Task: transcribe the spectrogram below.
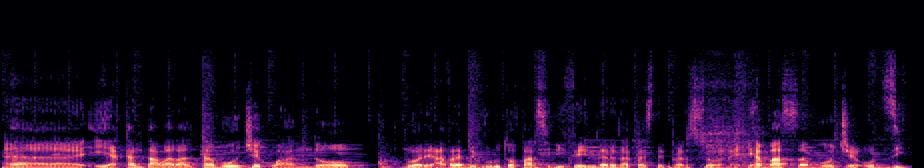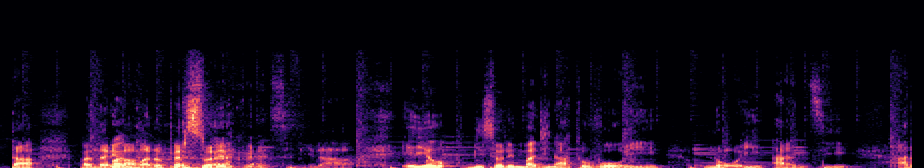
eh, e cantava ad alta voce quando vole- avrebbe voluto farsi difendere da queste persone e a bassa voce o zitta quando arrivavano persone di cui non si fidava e io mi sono immaginato voi noi anzi ad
